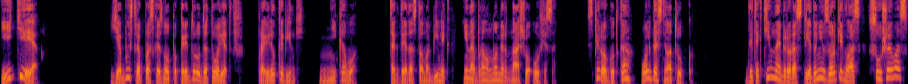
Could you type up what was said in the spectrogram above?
идея! Я быстро проскользнул по коридору до туалетов. Проверил кабинки. Никого. Тогда я достал мобильник и набрал номер нашего офиса. С первого гудка Ольга сняла трубку. «Детективное бюро расследований «Зоркий глаз». Слушаю вас».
